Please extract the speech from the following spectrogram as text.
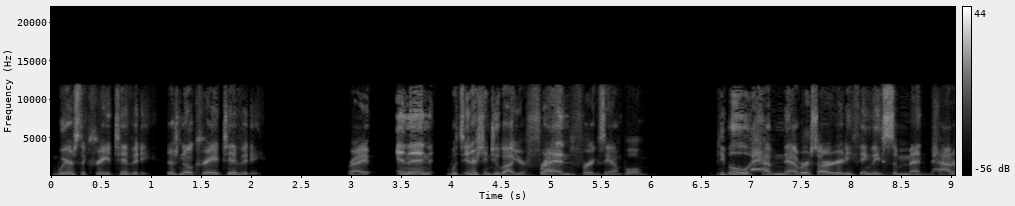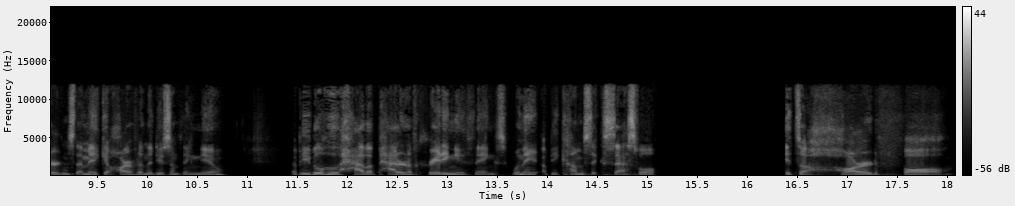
Where's the creativity? There's no creativity, right? And then what's interesting too about your friend, for example, people who have never started anything, they cement patterns that make it hard for them to do something new. But people who have a pattern of creating new things, when they become successful, it's a hard fall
